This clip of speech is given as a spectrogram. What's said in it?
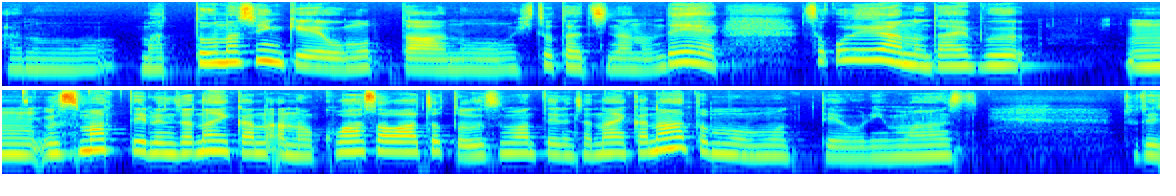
あの真っ当な神経を持ったあの人たちなのでそこであのだいぶ、うん、薄まってるんじゃないかなあの怖さはちょっと薄まってるんじゃないかなとも思っております。で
